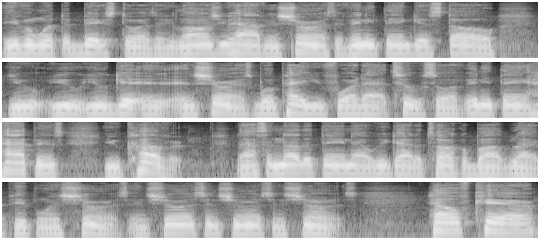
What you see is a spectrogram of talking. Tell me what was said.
even with the big stores. As long as you have insurance, if anything gets stole, you you you get insurance. We'll pay you for that too. So if anything happens, you covered. That's another thing that we got to talk about. Black people insurance, insurance, insurance, insurance, health care,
